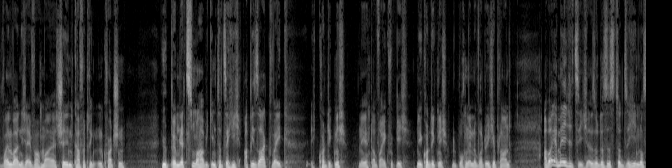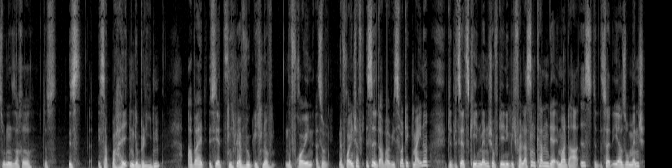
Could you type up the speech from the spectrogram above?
wollen wir nicht einfach mal chillen, Kaffee trinken, quatschen. Gut, beim letzten Mal habe ich ihm tatsächlich abgesagt, weil ich, ich konnte ich nicht. Nee, da war ich wirklich, nee, konnte ich nicht. Das Wochenende war durchgeplant. Aber er meldet sich. Also das ist tatsächlich noch so eine Sache, das ist, ich sag mal, halten geblieben. Aber es ist jetzt nicht mehr wirklich eine eine Freund, also eine Freundschaft ist es, aber wisst ihr, was ich meine? Das ist jetzt kein Mensch, auf den ich mich verlassen kann, der immer da ist. Das ist halt eher so, Mensch,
